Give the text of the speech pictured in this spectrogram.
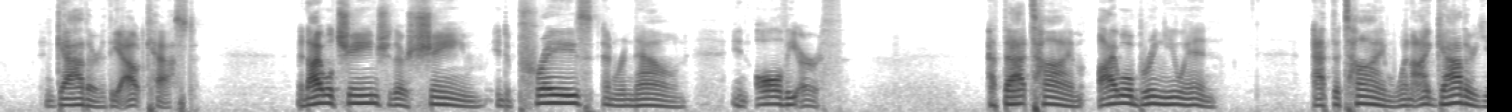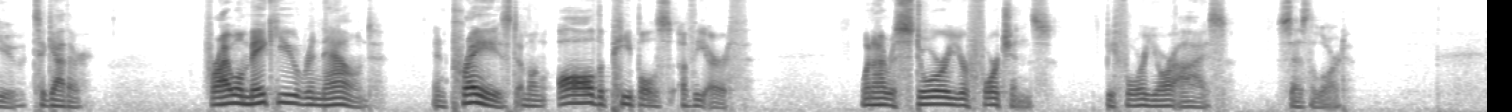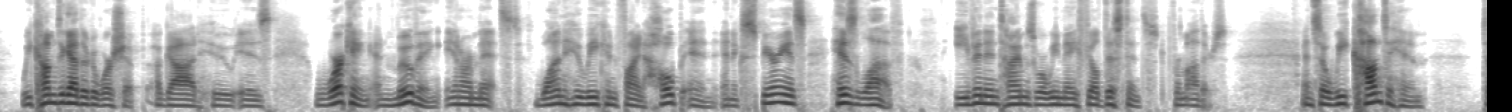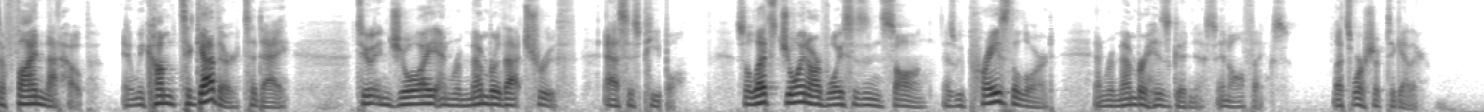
and gather the outcast. And I will change their shame into praise and renown in all the earth. At that time, I will bring you in, at the time when I gather you together. For I will make you renowned and praised among all the peoples of the earth, when I restore your fortunes before your eyes, says the Lord. We come together to worship a God who is working and moving in our midst, one who we can find hope in and experience his love even in times where we may feel distanced from others. And so we come to Him to find that hope. And we come together today to enjoy and remember that truth as His people. So let's join our voices in song as we praise the Lord and remember His goodness in all things. Let's worship together.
